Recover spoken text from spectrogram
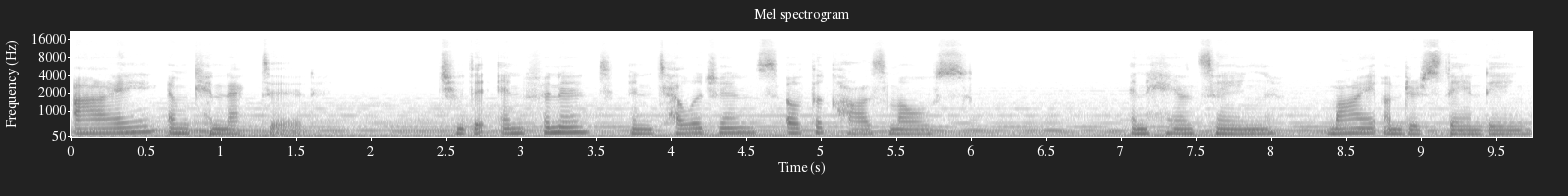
I am connected to the infinite intelligence of the cosmos, enhancing my understanding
